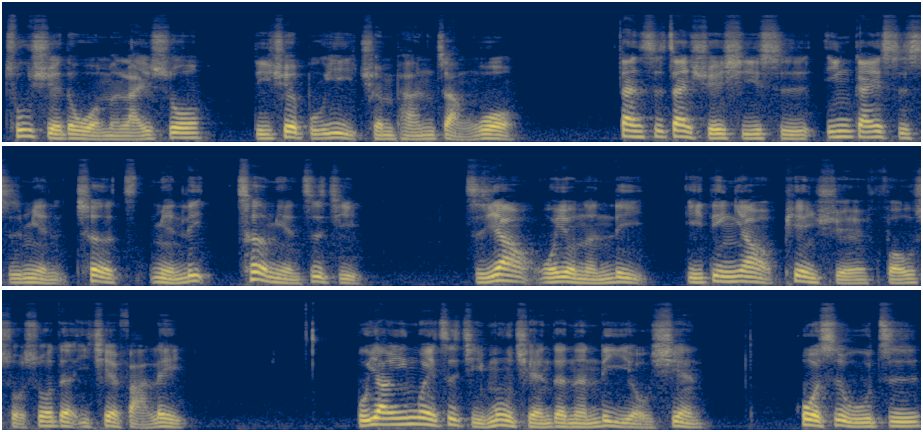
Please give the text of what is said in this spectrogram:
初学的我们来说，的确不易全盘掌握。但是在学习时，应该时时勉测勉励测勉自己，只要我有能力，一定要遍学佛所说的一切法类，不要因为自己目前的能力有限或是无知，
